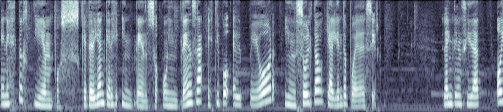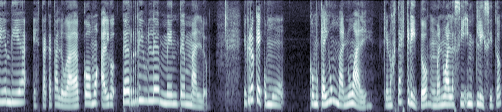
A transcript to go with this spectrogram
en estos tiempos que te digan que eres intenso o intensa es tipo el peor insulto que alguien te puede decir. La intensidad hoy en día está catalogada como algo terriblemente malo. Yo creo que como, como que hay un manual que no está escrito, un manual así implícito,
